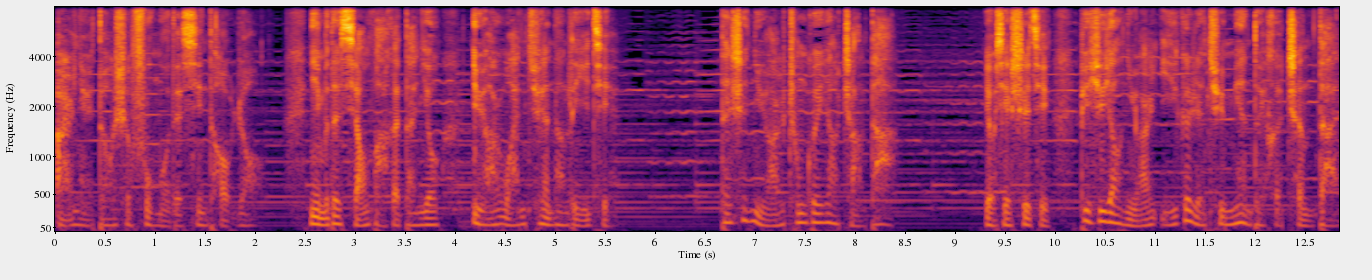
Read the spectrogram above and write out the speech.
儿女都是父母的心头肉，你们的想法和担忧，女儿完全能理解。但是女儿终归要长大，有些事情必须要女儿一个人去面对和承担。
